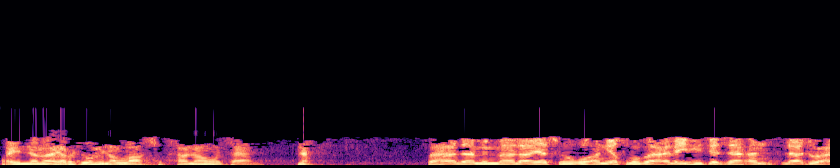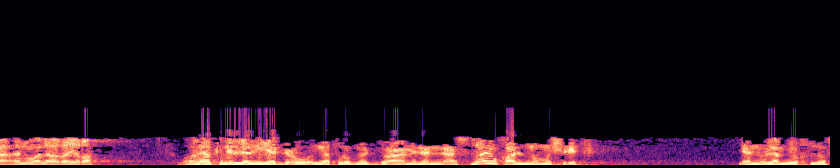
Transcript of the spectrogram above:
وإنما يرجو من الله سبحانه وتعالى. نعم. فهذا مما لا يسوغ أن يطلب عليه جزاء لا دعاء ولا غيره. ولكن الذي يدعو يطلب الدعاء من الناس لا يقال إنه مشرك لأنه لم يخلص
